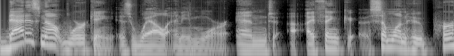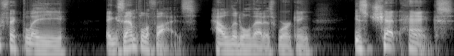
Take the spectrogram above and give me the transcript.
That is not working as well anymore. And I think someone who perfectly exemplifies how little that is working is Chet Hanks.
